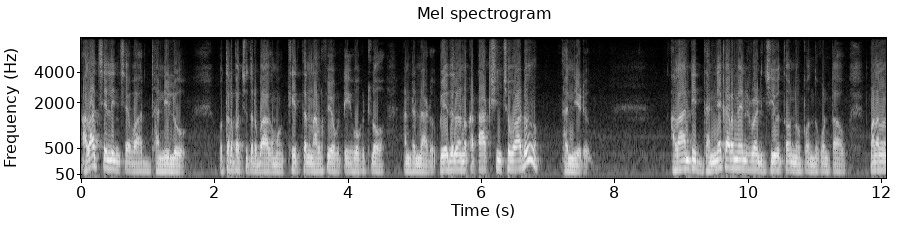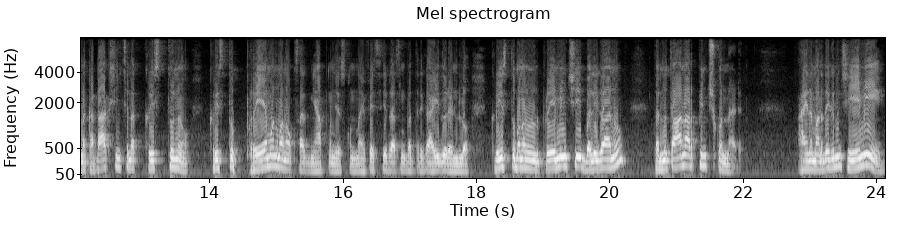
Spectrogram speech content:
అలా చెల్లించేవారు ధన్యులు. ఉత్తర పశ్చిత్ర భాగము కీర్తన నలభై ఒకటి ఒకటిలో అంటున్నాడు. వేదులను కటాక్షించేవాడు ధన్యుడు. అలాంటి ధన్యకరమైనటువంటి జీవితం నువ్వు పొందుకుంటావు. మనల్ని కటాక్షించిన క్రీస్తును క్రీస్తు ప్రేమను మనం ఒకసారి జ్ఞాపకం చేసుకుందాం. ఎఫ్ఎస్సి రాసిన పత్రిక ఐదు రెండులో క్రీస్తు మనల్ని ప్రేమించి బలిగాను తను తాను అర్పించుకున్నాడు. ఆయన మన దగ్గర నుంచి ఏమీ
